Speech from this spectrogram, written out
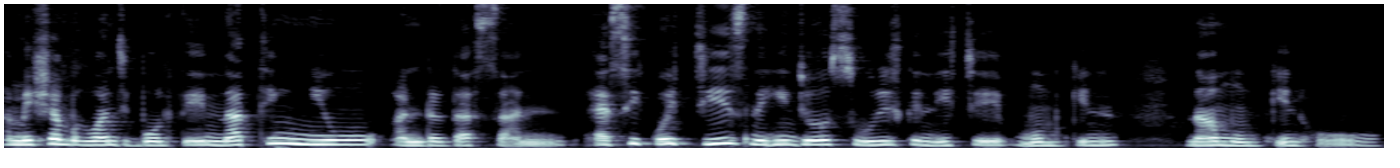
हमेशा भगवान जी बोलते nothing new under the sun ऐसी कोई चीज़ नहीं जो सूरज के नीचे मुमकिन, नामुमकिन हो।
